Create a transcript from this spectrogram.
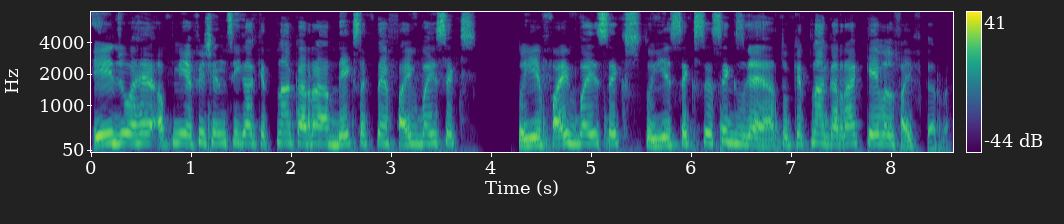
ए जो है अपनी एफिशिएंसी का कितना कर रहा है? आप देख सकते हैं फाइव बाई सिक्स तो ये फाइव बाई सिक्स तो ये सिक्स से सिक्स गया तो कितना कर रहा है? केवल फाइव कर रहा है।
